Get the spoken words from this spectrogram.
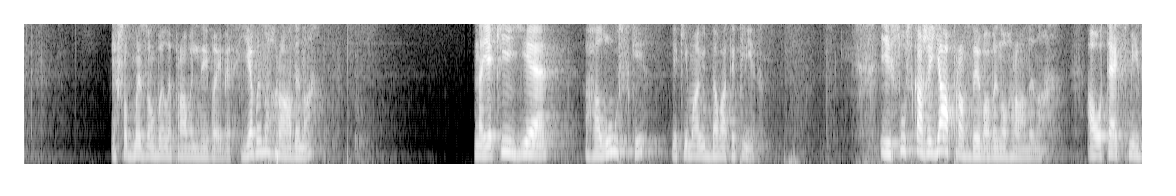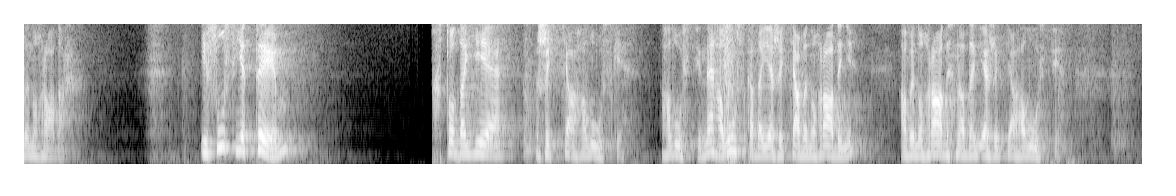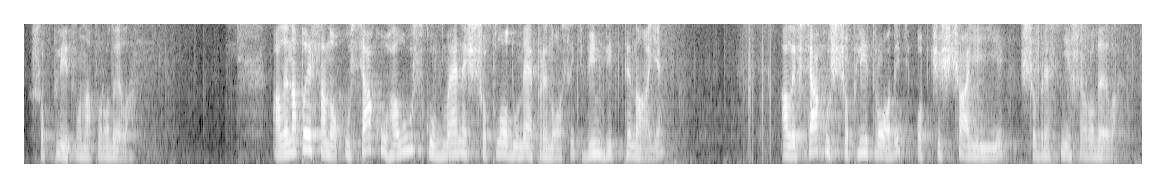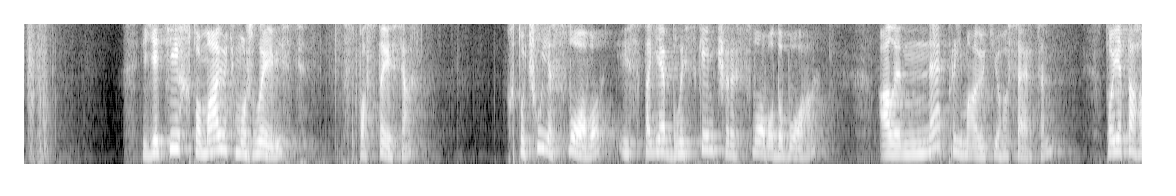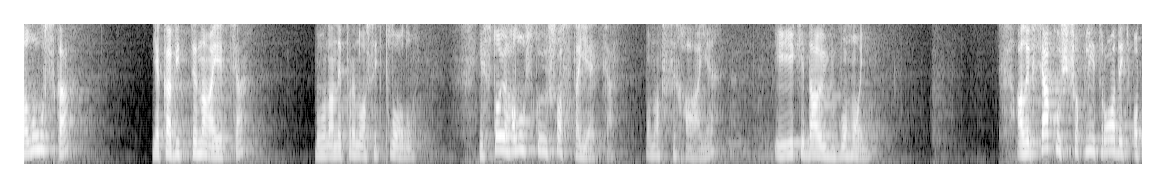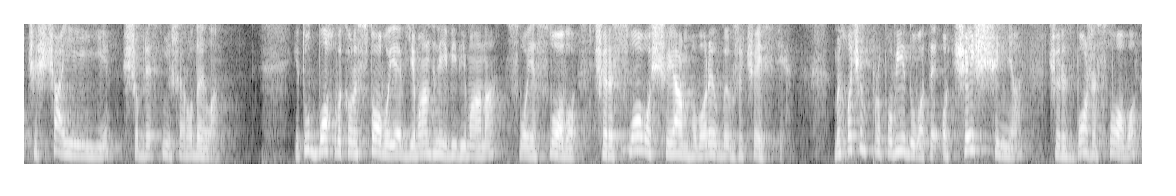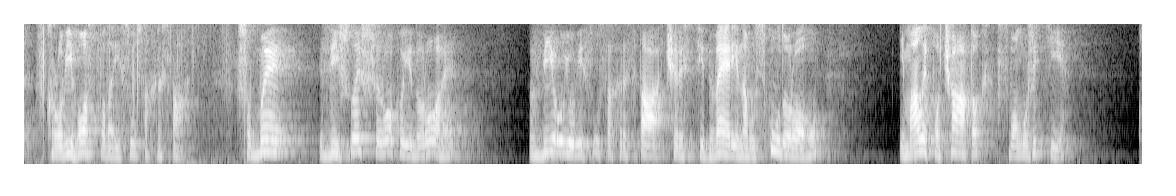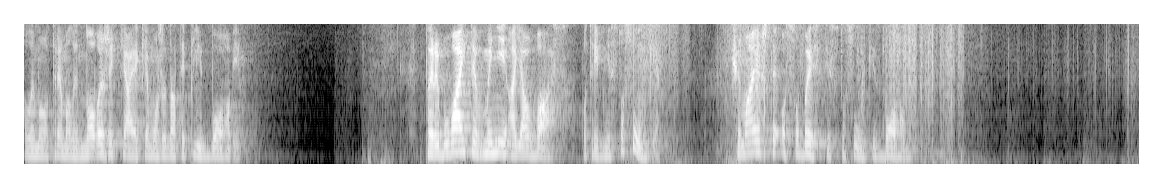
І щоб ми зробили правильний вибір. Є виноградина, на якій є галузки, які мають давати плід. І Ісус каже: Я правдива виноградина, а Отець мій виноградар. Ісус є тим, хто дає життя галузки. Галузці. Не галузка дає життя виноградині, а виноградина дає життя галузці, щоб плід вона породила. Але написано: усяку галузку в мене, що плоду не приносить, він відтинає. Але всяку, що плід родить, обчищає її, щоб рясніше родила. Є ті, хто мають можливість спастися, хто чує Слово і стає близьким через Слово до Бога, але не приймають його серцем, то є та галузка, яка відтинається, бо вона не приносить плоду. І з тою галузкою що стається? Вона всихає і її кидають в вогонь. Але всяку, що плід родить, обчищає її, щоб рясніше родила. І тут Бог використовує в Євангелії від Івана своє слово. Через слово, що я вам говорив, ви вже чисті. Ми хочемо проповідувати очищення через Боже Слово в крові Господа Ісуса Христа, щоб ми зійшли з широкої дороги, вірою в Ісуса Христа через ці двері на вузьку дорогу, і мали початок в своєму житті, коли ми отримали нове життя, яке може дати плід Богові. Перебувайте в мені, а я в вас. Потрібні стосунки. Чи маєш ти особисті стосунки з Богом?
